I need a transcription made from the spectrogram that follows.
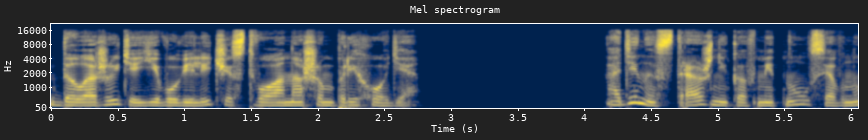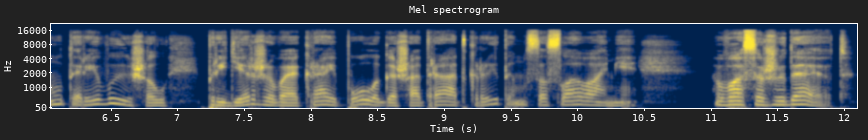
«Доложите его величеству о нашем приходе». Один из стражников метнулся внутрь и вышел, придерживая край полога шатра открытым со словами «Вас ожидают».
